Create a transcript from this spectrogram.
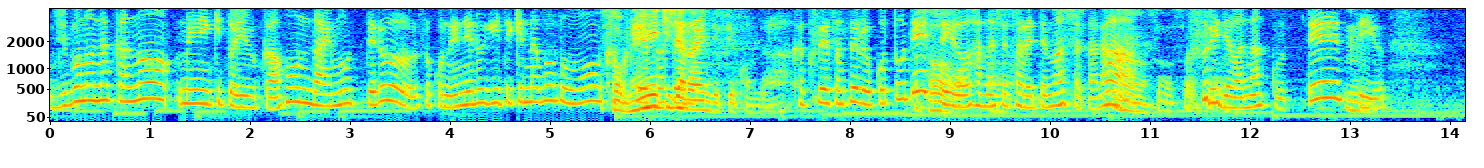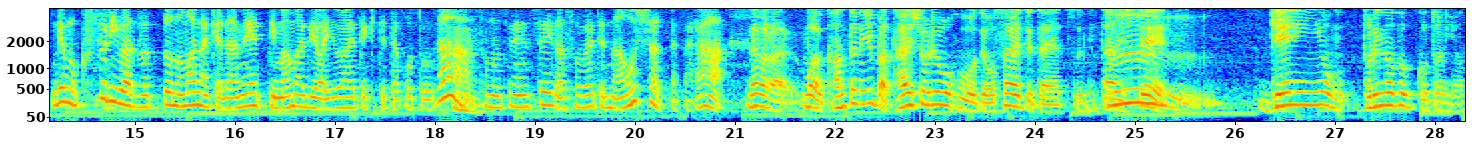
自分の中の免疫というか本来持ってるそこのエネルギー的な部分をそう免疫じゃさせるないんですよ今度は、覚醒させることでっていう話されてましたから、薬ではなくってっていう、でも薬はずっと飲まなきゃダメって今までは言われてきてたことが、うん。その先生がそうやって治しちゃったから。だからまあ簡単に言えば対処療法で抑えてたやつに対してうん原因を取り除くことによっ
